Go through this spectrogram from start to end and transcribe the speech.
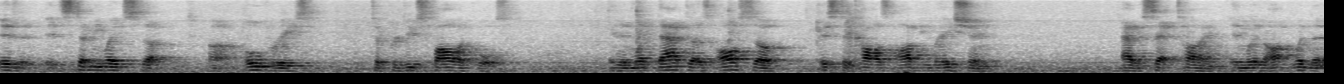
is it, it stimulates the uh, ovaries to produce follicles. And then what that does also is to cause ovulation at a set time. And when, when, the,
